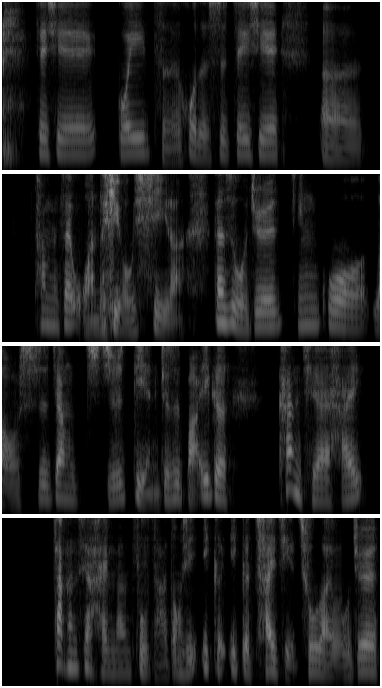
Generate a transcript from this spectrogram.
这些规则，或者是这些呃他们在玩的游戏啦。但是我觉得经过老师这样指点，就是把一个看起来还乍看之下还蛮复杂的东西，一个一个拆解出来，我觉得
